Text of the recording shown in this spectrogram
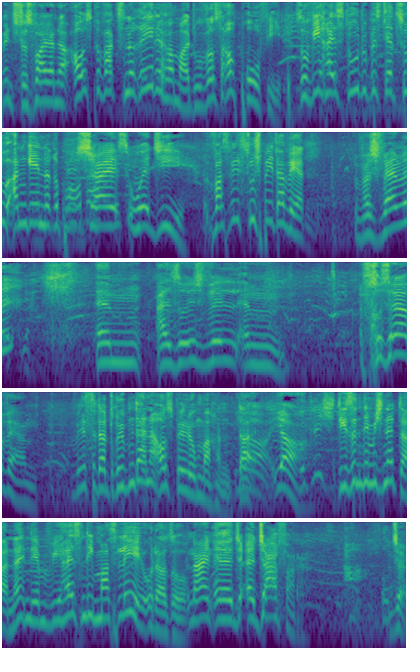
Mensch, das war ja eine ausgewachsene Rede. Hör mal, du wirst auch Profi. So, wie heißt du? Du bist ja zu angehende Ich Reporter. heiße Wedgie. Was willst du später werden? Was ich werden will? Ähm, also ich will ähm, Friseur werden. Willst du da drüben deine Ausbildung machen? Da, Ja, ja. Wirklich? Die sind nämlich nett da, ne? In dem, wie heißen die? Masle oder so? Nein, äh, äh, Jafar. Ja.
